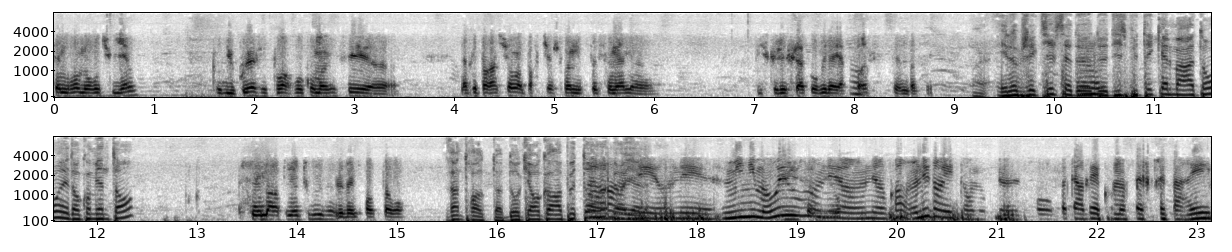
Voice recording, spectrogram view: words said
syndrome rotulien. Et du coup, là, je vais pouvoir recommencer euh, la préparation à partir, je crois, de cette semaine, euh, puisque j'ai fait la hier soir, c'est bien passé. Ouais. Et l'objectif, c'est de, de disputer quel marathon et dans combien de temps C'est le marathon de Toulouse, le 23 octobre. 23 octobre. Donc il y a encore un peu de temps, hein, Ah, on, est, on est minimum, oui, Oui, oui, ça on est, on est encore, on est dans les temps, donc euh, faut pas tarder à commencer à se préparer.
